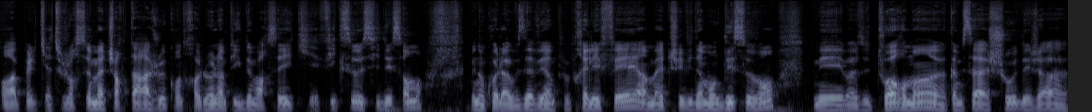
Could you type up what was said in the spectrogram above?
on rappelle qu'il y a toujours ce match en retard à jouer contre l'Olympique de Marseille qui est fixé au 6 décembre. Mais donc voilà, vous avez à peu près les faits, un match évidemment décevant, mais bah, toi Romain, euh, comme ça à chaud déjà,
